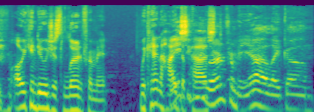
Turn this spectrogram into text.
All we can do is just learn from it. We can't hide the basically past. learn from it. Yeah, like, um,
